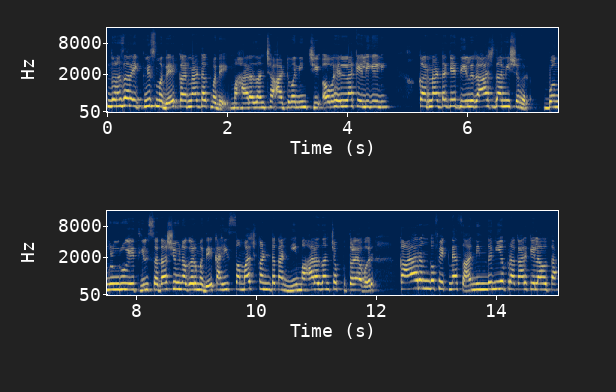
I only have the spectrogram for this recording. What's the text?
दोन हजार एकवीसमध्ये कर्नाटकमध्ये महाराजांच्या आठवणींची अवहेलना केली गेली. कर्नाटक येथील राजधानी शहर बंगळुरू येथील सदाशिवनगरमध्ये काही समाजकंटकांनी महाराजांच्या पुतळ्यावर काळा रंग फेकण्याचा निंदनीय प्रकार केला होता.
